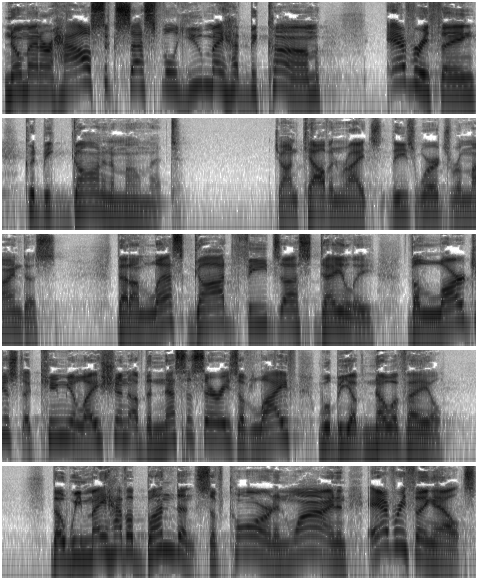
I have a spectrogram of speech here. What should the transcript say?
no matter how successful you may have become, everything could be gone in a moment. John Calvin writes, These words remind us that unless God feeds us daily, the largest accumulation of the necessaries of life will be of no avail. Though we may have abundance of corn and wine and everything else,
